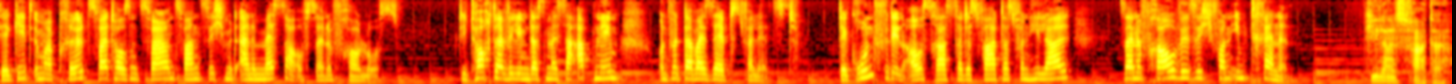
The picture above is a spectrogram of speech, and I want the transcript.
Der geht im April 2022 mit einem Messer auf seine Frau los. Die Tochter will ihm das Messer abnehmen und wird dabei selbst verletzt. Der Grund für den Ausraster des Vaters von Hilal? Seine Frau will sich von ihm trennen. Hilals Vater,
